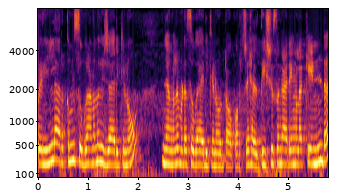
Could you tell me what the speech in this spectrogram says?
എല്ലാവർക്കും സുഖമാണെന്ന് വിചാരിക്കണു ഞങ്ങളിവിടെ സുഖമായിരിക്കണോ കേട്ടോ കുറച്ച് ഹെൽത്ത് ഇഷ്യൂസും കാര്യങ്ങളൊക്കെ ഉണ്ട്.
